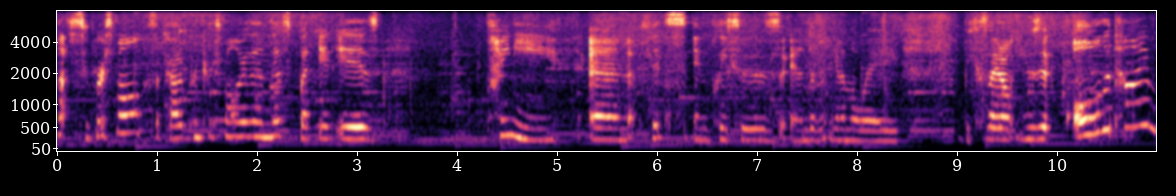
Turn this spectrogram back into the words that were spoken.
not super small because I've had a printer smaller than this but it is tiny and fits in places and doesn't get in the way because I don't use it all the time,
